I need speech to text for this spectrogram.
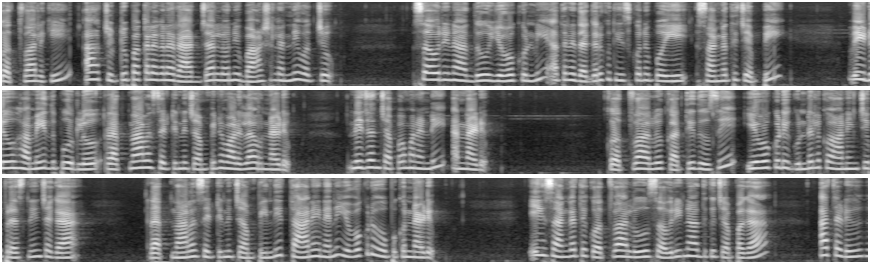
కొత్వాలకి ఆ చుట్టుపక్కల గల రాజ్యాల్లోని భాషలన్నీ వచ్చు. సౌరినాథ్ యువకుణ్ణి అతని దగ్గరకు తీసుకొని పోయి సంగతి చెప్పి వీడు హమీద్పూర్లో రత్నాల శెట్టిని చంపినవాడిలా ఉన్నాడు. నిజం చెప్పమనండి అన్నాడు. కొత్వాలు కత్తి దూసి యువకుడి గుండెలకు ఆనించి ప్రశ్నించగా రత్నాల శెట్టిని చంపింది తానేనని యువకుడు ఒప్పుకున్నాడు. ఈ సంగతి కొత్వాలు సౌరీనాథ్కు చెప్పగా అతడు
